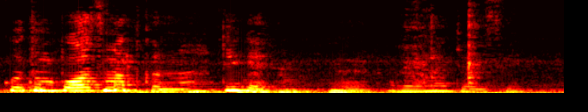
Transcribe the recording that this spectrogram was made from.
को तुम पॉज मत करना ठीक है? हम्म। रहना जैसे।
